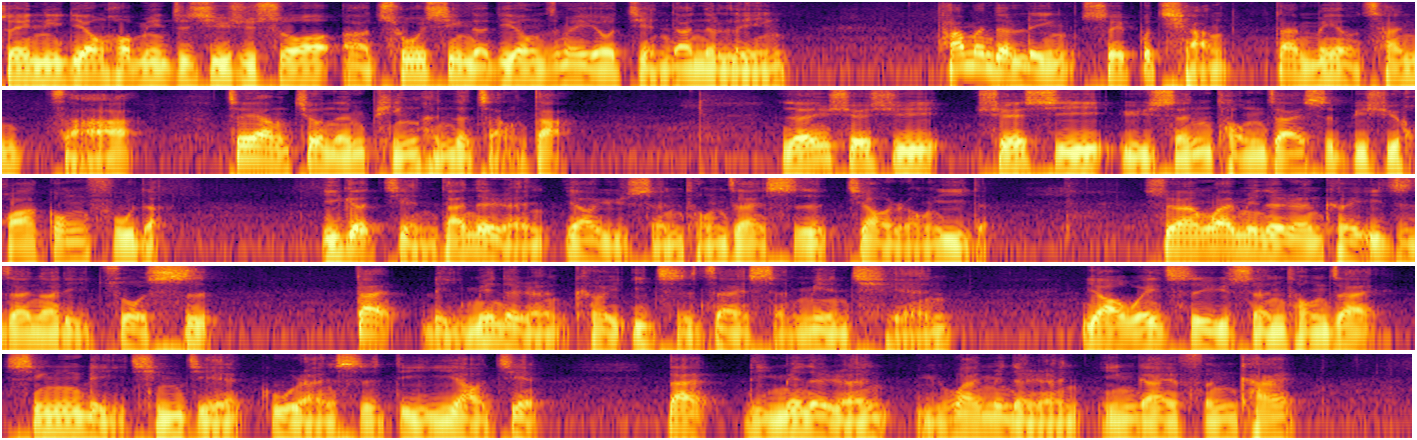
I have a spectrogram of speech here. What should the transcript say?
所以尼迪翁后面就继续说啊，初信的弟兄姊妹有简单的灵，他们的灵虽不强，但没有掺杂，这样就能平衡的长大。人学习学习与神同在是必须花功夫的，一个简单的人要与神同在是较容易的。虽然外面的人可以一直在那里做事，但里面的人可以一直在神面前。要维持与神同在，心理清洁固然是第一要件，但里面的人与外面的人应该分开。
